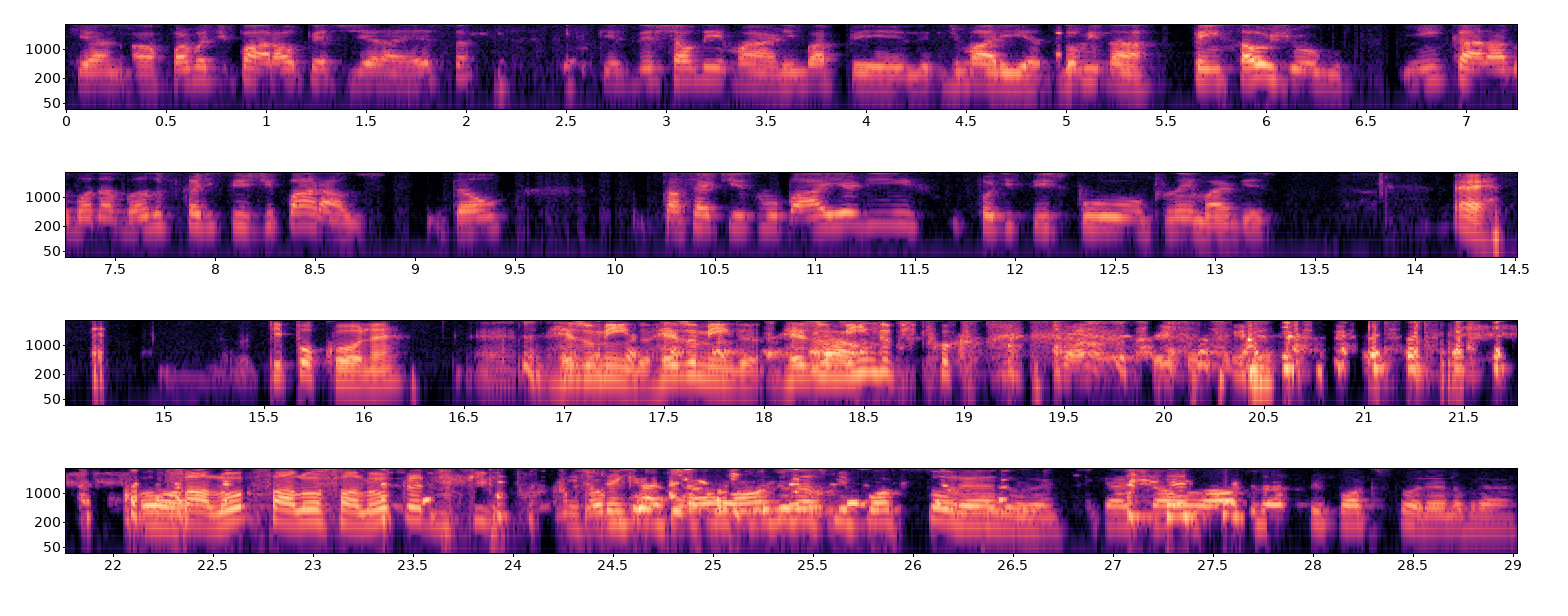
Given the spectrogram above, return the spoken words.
que a, a forma de parar o PSG era essa. Porque se deixar o Neymar, Mbappé, de Maria dominar, pensar o jogo e encarar no mano a mano, fica difícil de pará-los. Então, tá certíssimo o Bayern e foi difícil pro, pro Neymar mesmo. É, pipocou, né? É, resumindo, resumindo, resumindo, pipocou. Falou, falou, falou pra dizer que a gente tem que achar o áudio das pipocas estourando, velho. Tem que achar o áudio das pipocas estourando pra,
